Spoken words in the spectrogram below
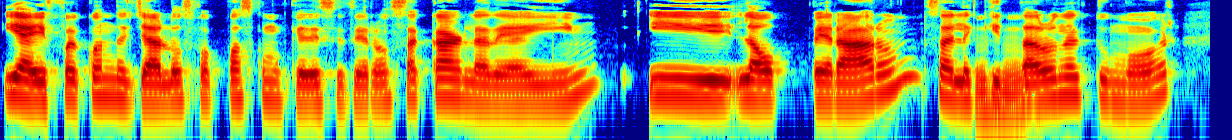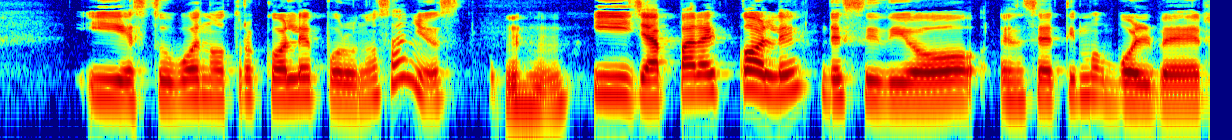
Y ahí fue cuando ya los papás como que decidieron sacarla de ahí y la operaron, o sea, le Ujú. quitaron el tumor y estuvo en otro cole por unos años. Ujú. Y ya para el cole decidió en séptimo volver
